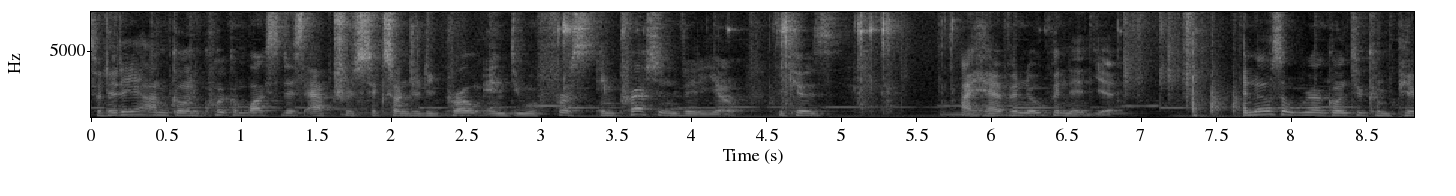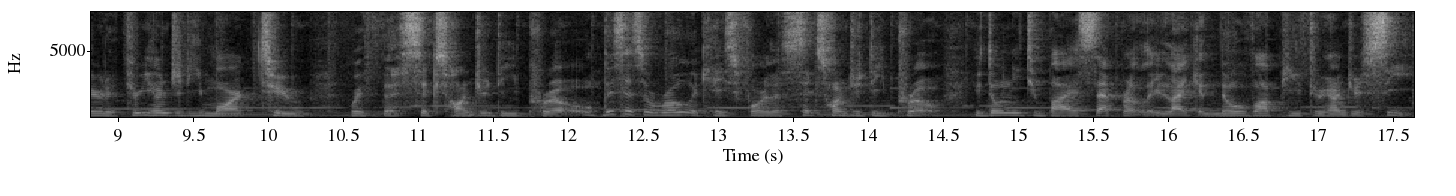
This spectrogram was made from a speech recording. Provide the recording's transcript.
So today I'm going to quick unbox this Aputure 600D Pro and do a first impression video because I haven't opened it yet. And also we are going to compare the 300D Mark II with the 600D Pro. This is a roller case for the 600D Pro. You don't need to buy it separately like a Nova P300C.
